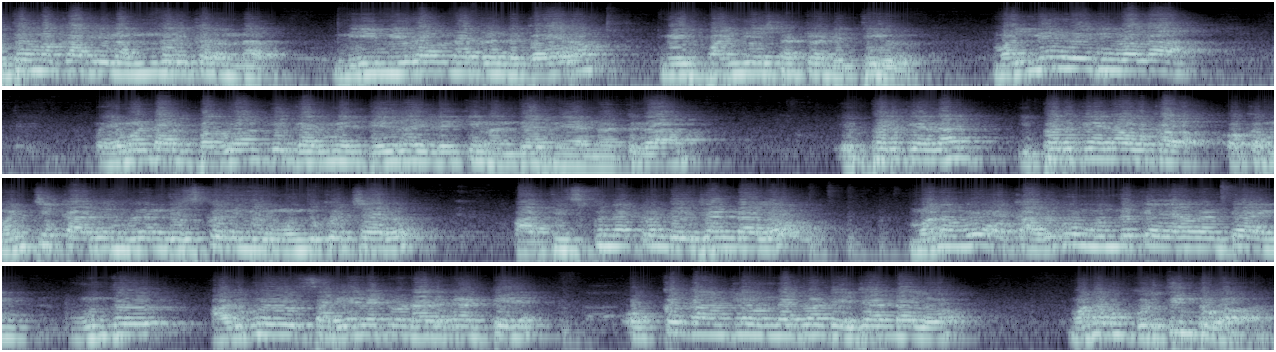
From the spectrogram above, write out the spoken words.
ఉద్యమకారులు అందరూ ఇక్కడ ఉన్నారు. నీ మీద ఉన్నటువంటి గౌరవం మీరు పనిచేసినటువంటి తీరు. మళ్ళీ మీరు ఇవాళ ఏమంటారు భగవాన్కి గర్ మే దేర్ లేకి అన్నట్టుగా ఎప్పటికైనా ఇప్పటికైనా ఒక ఒక మంచి కార్యక్రమం తీసుకొని మీరు ముందుకొచ్చారు. ఆ తీసుకున్నటువంటి ఎజెండాలో మనము ఒక అడుగు ముందుకు వేయాలంటే ఆ ముందు అడుగు సరైనటువంటి అడుగు అంటే ఒక్క దాంట్లో ఉన్నటువంటి ఎజెండాలో మనకు గుర్తింపు కావాలి.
